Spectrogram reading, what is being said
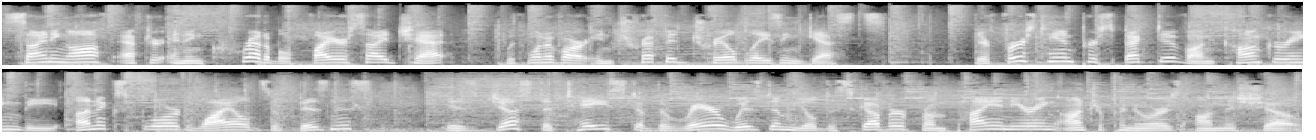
signing off after an incredible fireside chat with one of our intrepid trailblazing guests. Their firsthand perspective on conquering the unexplored wilds of business is just a taste of the rare wisdom you'll discover from pioneering entrepreneurs on this show.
